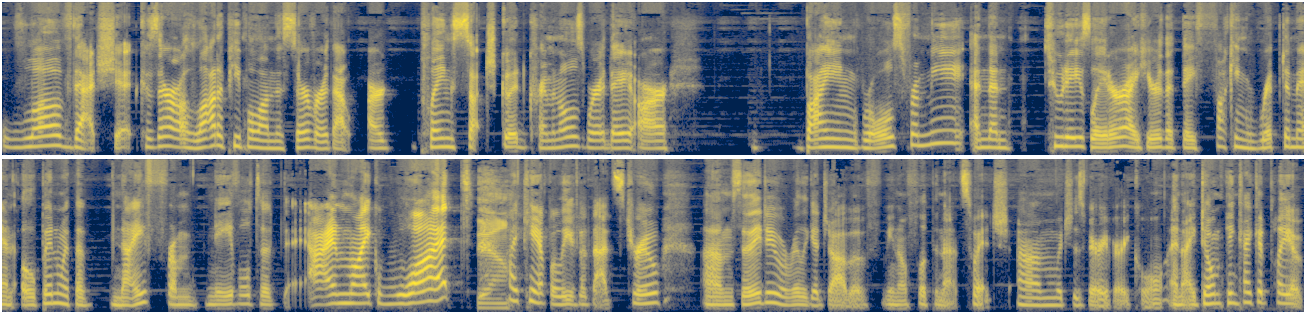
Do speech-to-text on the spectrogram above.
love that shit because there are a lot of people on the server that are playing such good criminals where they are buying roles from me and then 2 days later I hear that they fucking ripped a man open with a knife from navel to I'm like what? Yeah. I can't believe that that's true. Um, so they do a really good job of you know flipping that switch, um, which is very very cool. And I don't think I could play a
